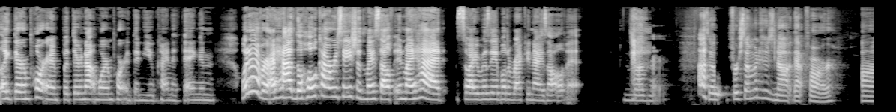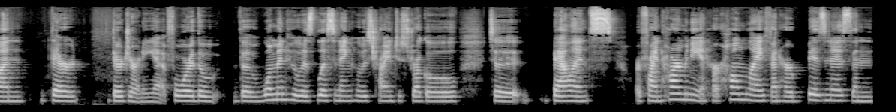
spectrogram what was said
like they're important, but they're not more important than you kind of thing. And whatever. I had the whole conversation with myself in my head. So I was able to recognize all of it. Love it. so for someone who's not that far on their their journey yet. For the the woman who is listening who is trying to struggle to balance or find harmony in her home life and her business and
